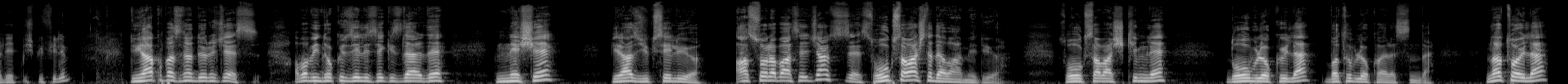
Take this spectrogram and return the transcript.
elde etmiş bir film. Dünya Kupası'na döneceğiz. Ama 1958'lerde neşe biraz yükseliyor. Az sonra bahsedeceğim size. Soğuk Savaş da devam ediyor. Soğuk Savaş kimle? Doğu blokuyla Batı bloku arasında. NATO ile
